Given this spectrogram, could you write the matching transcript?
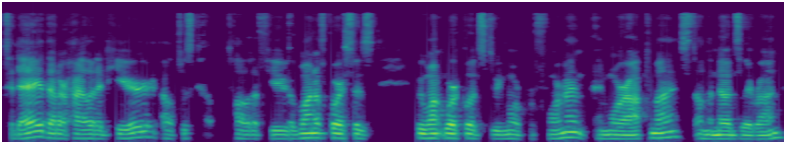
today that are highlighted here. I'll just call it a few. The one, of course, is we want workloads to be more performant and more optimized on the nodes they run.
